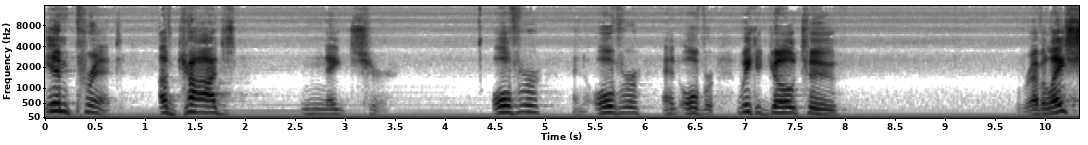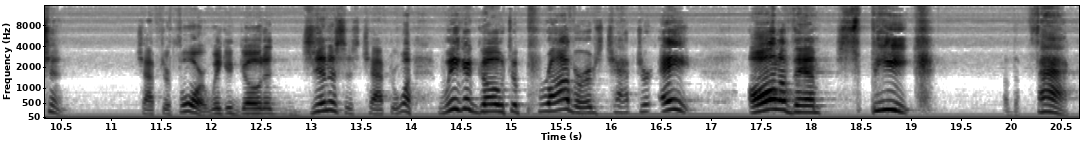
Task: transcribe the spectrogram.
imprint of God's nature. Over and over and over. We could go to Revelation chapter 4. We could go to Genesis chapter 1. We could go to Proverbs chapter 8. All of them speak of the fact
